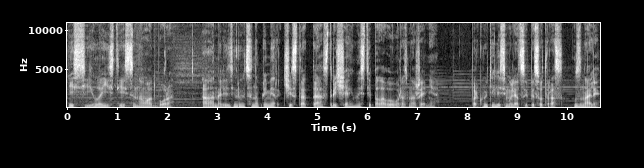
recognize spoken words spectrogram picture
и сила естественного отбора. А анализируется, например, частота встречаемости полового размножения. Прокрутили симуляцию 500 раз, узнали,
